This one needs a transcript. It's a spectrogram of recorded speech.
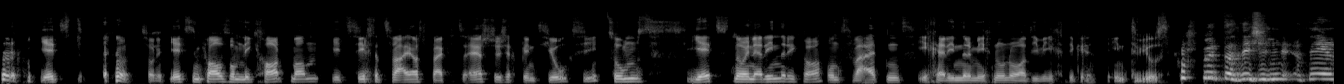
Jetzt, sorry, jetzt im Fall von Nick Hartmann gibt es sicher zwei Aspekte. Das erste ist, ich bin zu jung gewesen, um jetzt noch in Erinnerung habe. Und zweitens, ich erinnere mich nur noch an die wichtigen Interviews. Gut, das ist eine sehr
